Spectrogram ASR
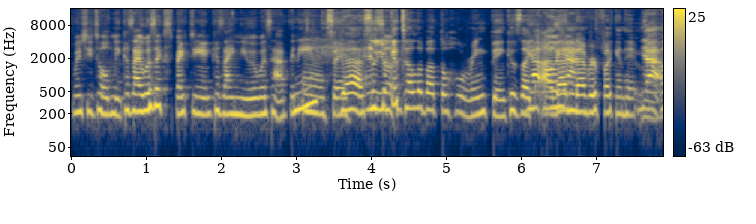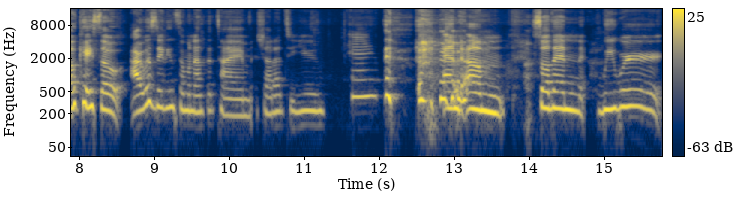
when she told me because I was expecting it because I knew it was happening. Mm, same. yeah, so And you could tell about the whole ring thing because like Yeah, I- oh, that yeah. never fucking hit me. Yeah, okay. So I was dating someone at the time. Shout out to you. Hey. And um, so then we were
